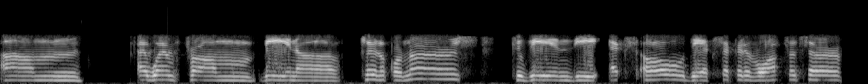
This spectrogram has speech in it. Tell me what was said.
Um, I went from being a clinical nurse to being the XO, the executive officer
